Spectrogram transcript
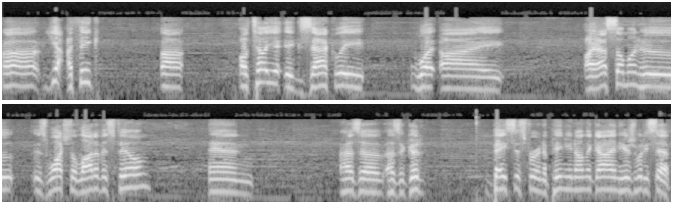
Uh, yeah, I think uh, I'll tell you exactly what I I asked someone who has watched a lot of his film and has a has a good basis for an opinion on the guy, and here's what he said:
